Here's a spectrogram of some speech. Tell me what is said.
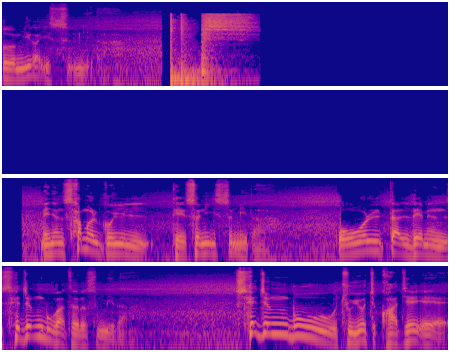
의미가 있습니다. 내년 3월 9일 대선이 있습니다. 5월 달 되면 새 정부가 들었습니다. 새 정부 주요 과제에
